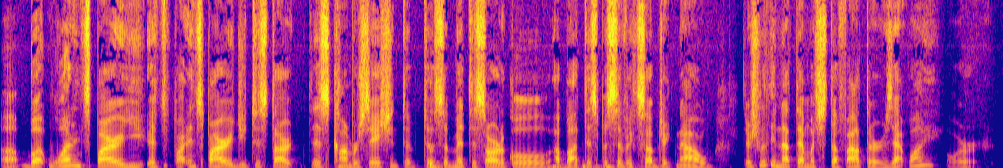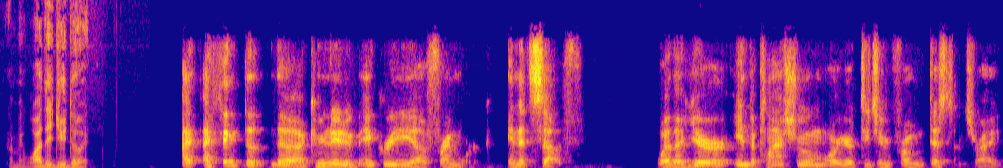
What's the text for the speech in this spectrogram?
Uh, but what inspired you inspired you to start this conversation to, to submit this article about this specific subject? Now, there's really not that much stuff out there. Is that why, or I mean, why did you do it? I, I think the the community of inquiry uh, framework in itself, whether you're in the classroom or you're teaching from distance, right?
